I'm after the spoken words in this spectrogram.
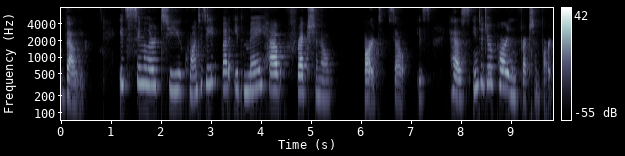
value. It's similar to quantity, but it may have fractional part. So it has integer part and fraction part.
